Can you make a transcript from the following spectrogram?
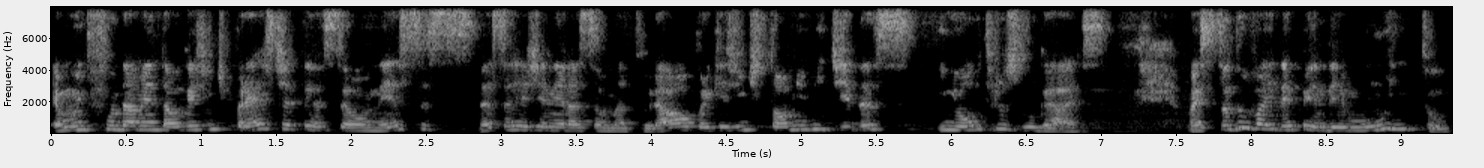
é muito fundamental que a gente preste atenção nessa regeneração natural para que a gente tome medidas em outros lugares. Mas tudo vai depender muito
